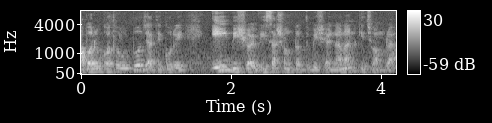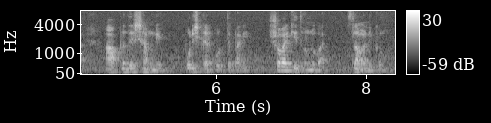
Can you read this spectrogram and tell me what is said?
আবারও কথা বলব যাতে করে এই বিষয়, ভিসা সংক্রান্ত বিষয়ে নানান কিছু আমরা আপনাদের সামনে পরিষ্কার করতে পারি। সবাইকে ধন্যবাদ। আসসালামু আলাইকুম।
